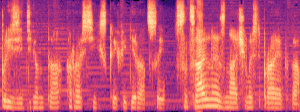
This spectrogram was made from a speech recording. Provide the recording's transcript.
президента Российской Федерации. Социальная значимость проекта.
